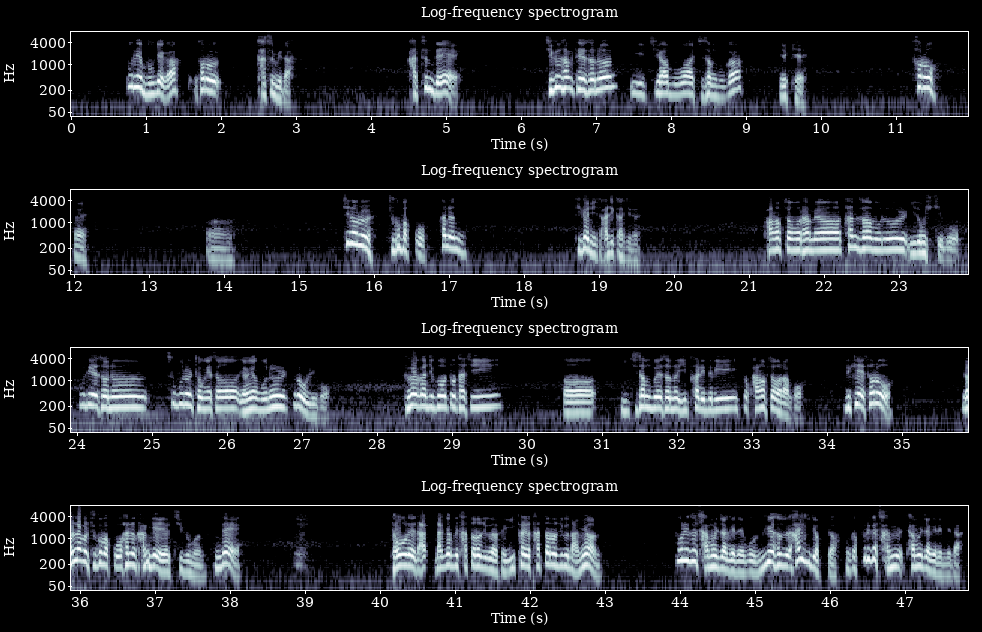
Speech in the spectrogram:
뿌리의 무게가 서로 같습니다. 같은데 지금 상태에서는 이 지하부와 지상부가 이렇게 서로 예, 어, 신호를 주고받고 하는 기간이죠 아직까지는. 광합성을 하면 탄수화물을 이동시키고 뿌리에서는 수분을 통해서 영양분을 끌어올리고 그걸 가지고 또 다시 어, 이 지상부에서는 이파리들이 또 광합성을 하고 이렇게 서로 연락을 주고받고 하는 관계예요, 지금은. 근데, 겨울에 낙, 낙엽이 다 떨어지고 나서 이파리가 다 떨어지고 나면, 뿌리도 잠을 자게 되고, 위에서도 할 일이 없죠. 그러니까 뿌리가 잠을, 잠을 자게 됩니다.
